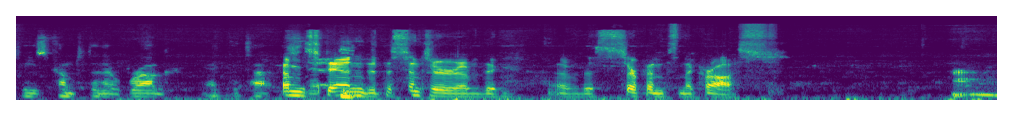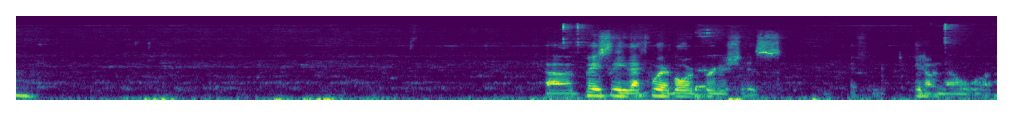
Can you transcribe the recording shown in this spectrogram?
please come to the rug at the top. Come stairs. stand at the center of the of the serpent and the cross. Uh, basically, that's where Lord British is. If you don't know uh,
